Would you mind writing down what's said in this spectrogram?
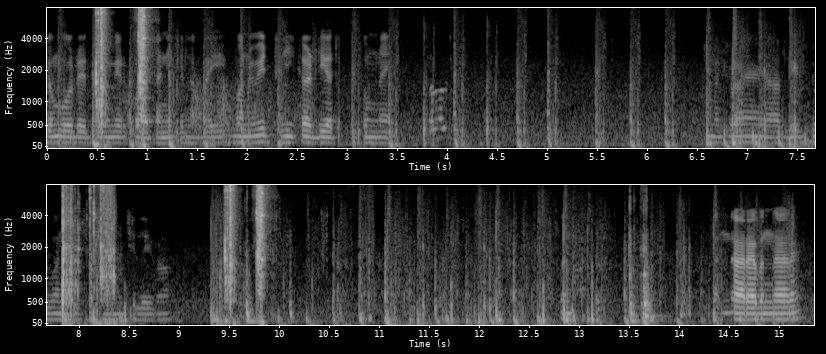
तुम बोल रहे थे मेरे को आता नहीं खेलना भाई थ्री कर दिया तो तुमने। चलेगा। आ रहा है बंदा आ रहा है।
